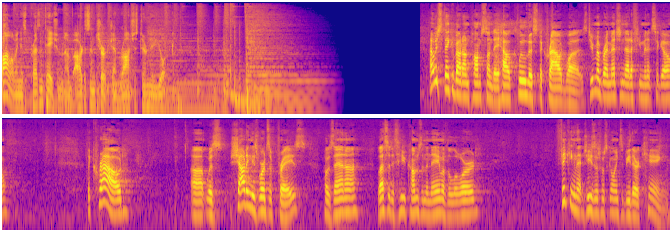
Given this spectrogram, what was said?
following is a presentation of Artisan Church in Rochester, New York. I always think about on Palm Sunday how clueless the crowd was. Do you remember I mentioned that a few minutes ago? The crowd uh, was shouting these words of praise Hosanna, blessed is he who comes in the name of the Lord, thinking that Jesus was going to be their king,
